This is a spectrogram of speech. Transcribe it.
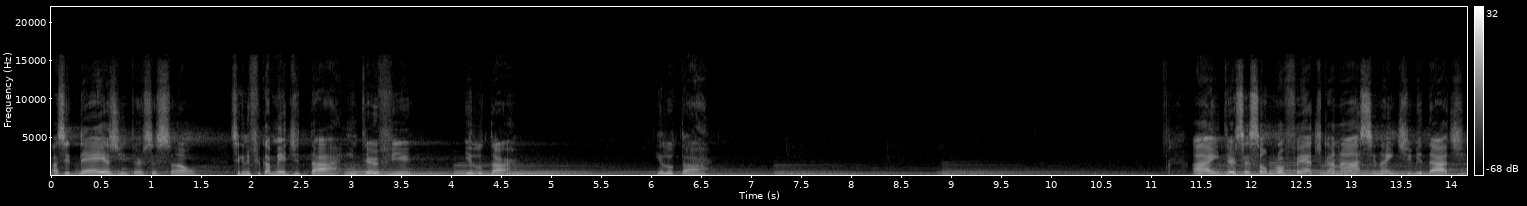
as ideias de intercessão, significa meditar, intervir e lutar. E lutar. A intercessão profética nasce na intimidade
